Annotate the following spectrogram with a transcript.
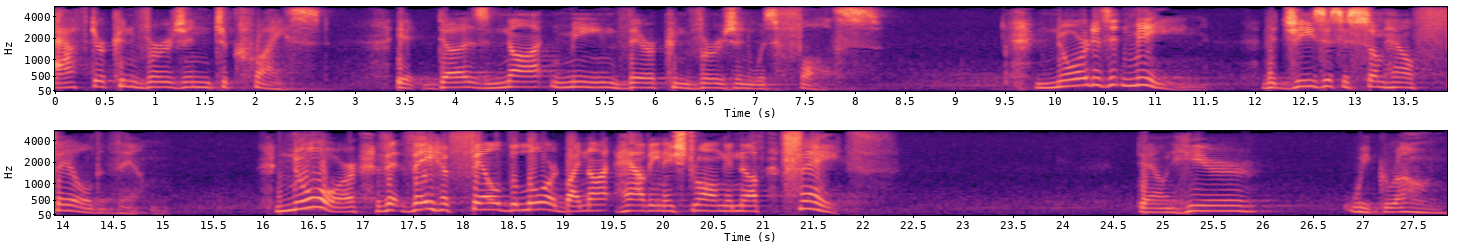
after conversion to Christ, it does not mean their conversion was false. Nor does it mean that Jesus has somehow failed them. Nor that they have failed the Lord by not having a strong enough faith. Down here, we groan.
